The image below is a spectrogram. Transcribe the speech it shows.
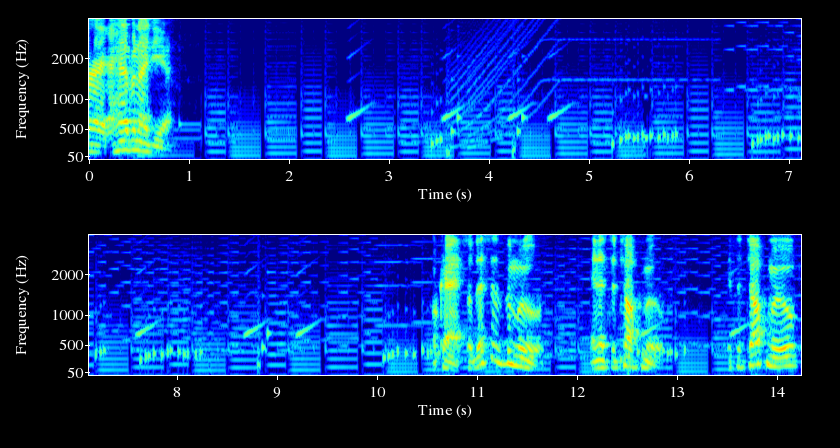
Alright, I have an idea. Okay, so this is the move. And it's a tough move. It's a tough move.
